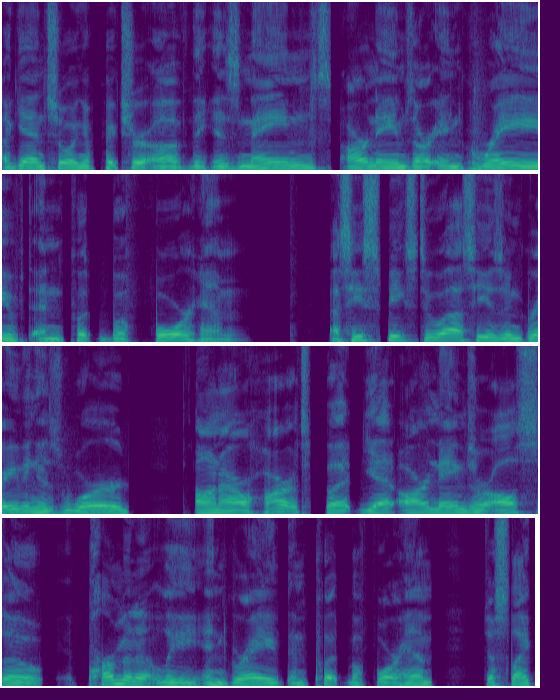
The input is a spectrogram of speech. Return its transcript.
again, showing a picture of the, his names, our names are engraved and put before him. As he speaks to us, he is engraving his word on our hearts, but yet our names are also permanently engraved and put before him, just like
